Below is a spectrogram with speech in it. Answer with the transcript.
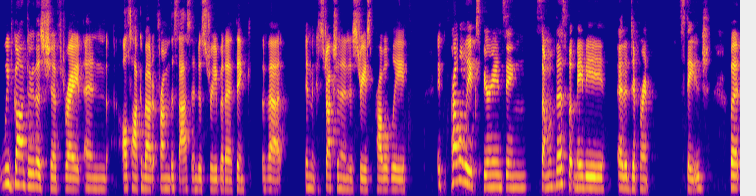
we've gone through this shift, right? And I'll talk about it from the SaaS industry, but I think that in the construction industry is probably probably experiencing some of this, but maybe at a different stage. But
